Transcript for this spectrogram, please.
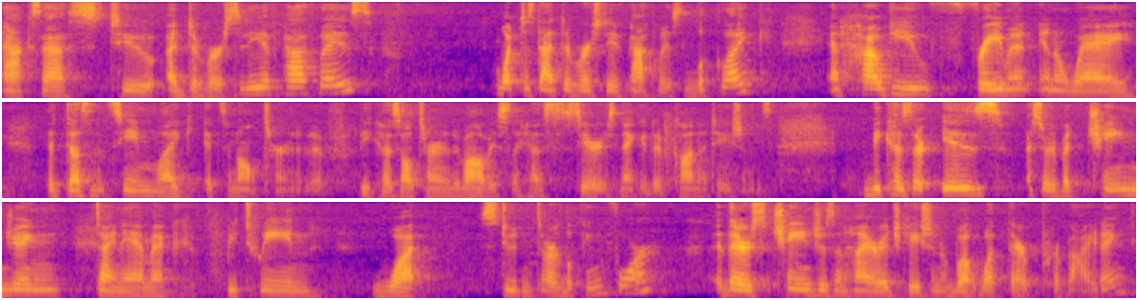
access to a diversity of pathways? What does that diversity of pathways look like? And how do you frame it in a way that doesn't seem like it's an alternative? Because alternative obviously has serious negative connotations. Because there is a sort of a changing dynamic between what students are looking for there's changes in higher education about what they're providing.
